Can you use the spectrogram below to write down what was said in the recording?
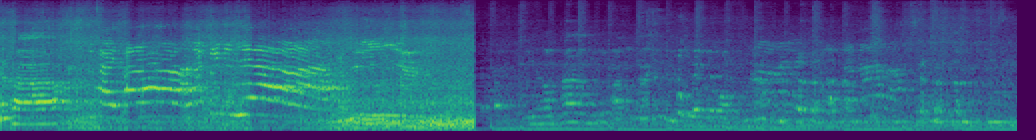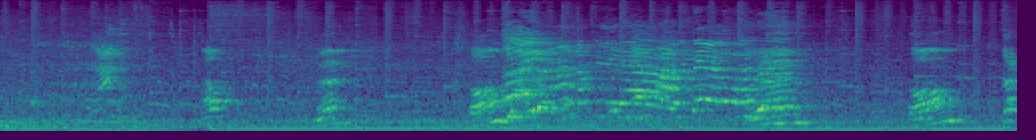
นะครับพี่ไทยค่ะแฮปปี้นิวเยียร์มีคำห้ามมีหมาทำงานจะหนีช่วยบอก องเฮ้ยน้องดีแล้วพี่เต้หนึ่งสองจัด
